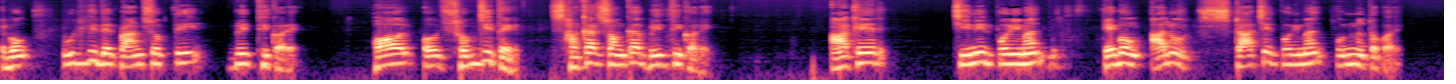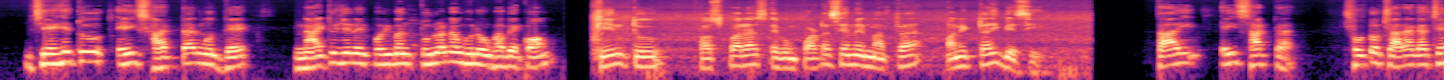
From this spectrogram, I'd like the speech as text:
এবং উদ্ভিদের প্রাণশক্তি বৃদ্ধি করে। ফল ও সবজিতে শাখার সংখ্যা বৃদ্ধি করে। আখের চিনির পরিমাণ এবং আলুর স্টাচের পরিমাণ উন্নত করে। যেহেতু এই সারটার মধ্যে নাইট্রোজেনের পরিমাণ তুলনামূলকভাবে কম, কিন্তু ফসফরাস এবং পটাশিয়ামের মাত্রা অনেকটাই বেশি। তাই এই সারটা ছোট চারা গাছে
